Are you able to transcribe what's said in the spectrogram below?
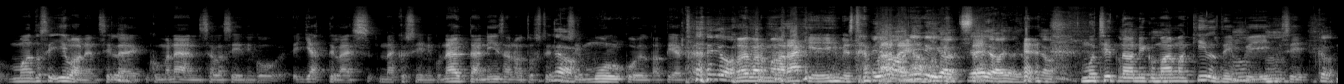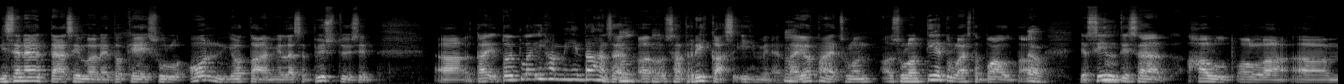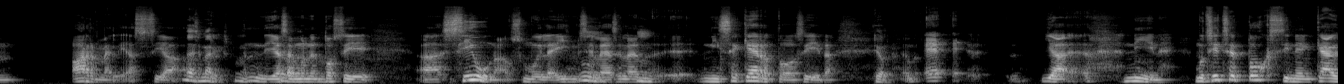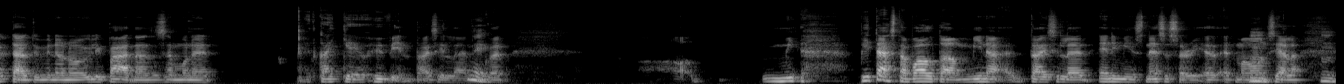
mä oon tosi iloinen silleen, mm. kun mä näen sellaisia niin kuin, jättiläisnäköisiä, niin kuin, näyttää niin sanotusti joo. tosi mulkuilta, tiedätkö? Toi varmaan räki ihmisten päällä joo, niin, niin, joo, joo, joo, Mutta sitten ne on niin kuin, maailman kiltimpiä mm, mm ihmisiä, mm, niin se näyttää silloin, että okei, sulla on jotain, millä sä pystyisit Uh, tai toi tulee ihan mihin tahansa, mm, että mm. sä oot rikas ihminen mm. tai jotain, että sulla on, sulla on tietynlaista valtaa Joo. ja silti mm. sä haluat olla um, armelias ja, mm. ja semmoinen tosi äh, siunaus muille ihmisille, mm. ja sille, mm. niin se kertoo siitä. Kyllä. E, e, ja niin, mutta sitten se toksinen käyttäytyminen on ylipäätään se semmoinen, että et kaikki ei ole hyvin, tai silleen, niin. Niin kuin, että mi, pitää sitä valtaa minä, tai silleen, any means necessary, että et mä oon mm. siellä mm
